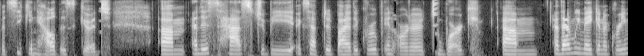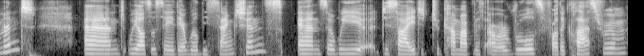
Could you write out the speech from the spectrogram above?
but seeking help is good. Um, and this has to be accepted by the group in order to work. Um, and then we make an agreement and we also say there will be sanctions. And so we decide to come up with our rules for the classroom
